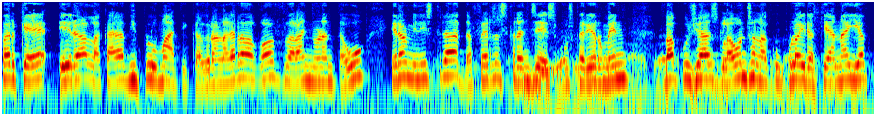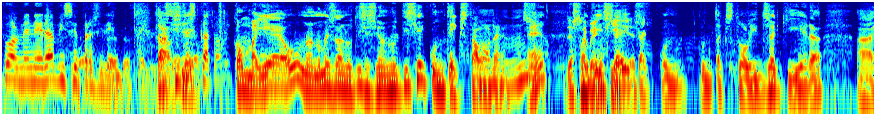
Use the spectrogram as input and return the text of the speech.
perquè era la cara diplomàtica. Durant la Guerra del Golf de l'any 91 era el ministre d'Afers Estrangers. Posteriorment va pujar esglaons en la cúpula iraquiana i actualment era vicepresident. Clar, sí, és catòlic com veieu, no només la notícia, sinó notícia i context alhora. Mhm. eh? Ja sabem notícia qui és. que con contextualitza qui era uh,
